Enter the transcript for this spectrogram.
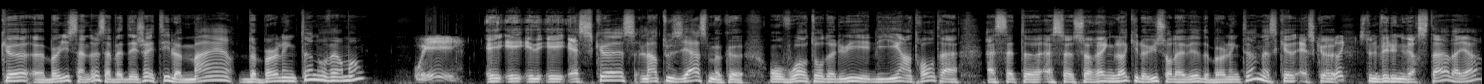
que Bernie Sanders avait déjà été le maire de Burlington au Vermont. Oui. Et, est-ce que l'enthousiasme que on voit autour de lui est lié, entre autres, à, cette, à ce, règne-là qu'il a eu sur la ville de Burlington? Est-ce que est-ce que c'est une ville universitaire d'ailleurs?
